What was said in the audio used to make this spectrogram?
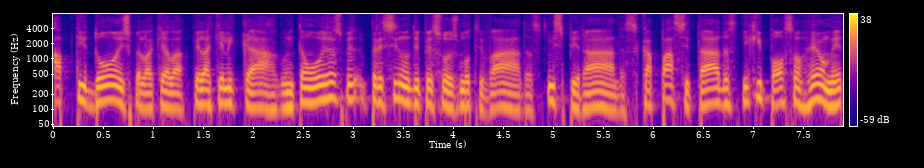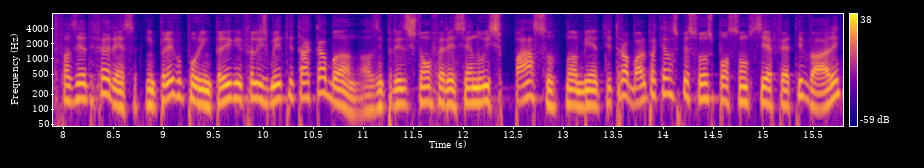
aptidões pelaquela, pelaquele cargo. Então hoje elas precisam de pessoas motivadas, inspiradas, capacitadas e que possam realmente fazer a diferença. Emprego por emprego, infelizmente, está acabando. As empresas estão oferecendo espaço no ambiente de trabalho para que as pessoas possam se efetivarem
